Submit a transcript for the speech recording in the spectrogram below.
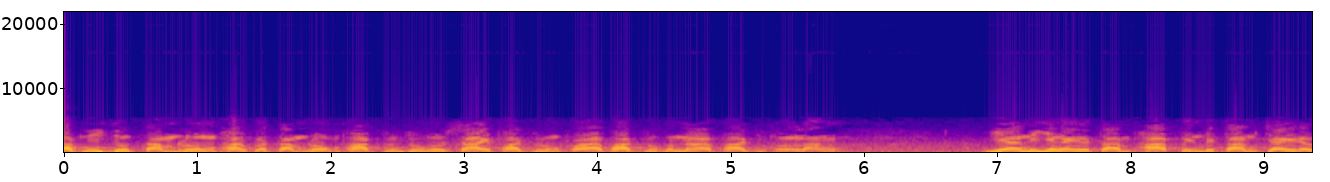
าพนี้จงต่ำลง ภาพก็ต่ำลง ภาพจงอยู่ข้างซ้าย ภาพอยู่ข้างขวา ภาพอยู่ข้างหน้า ภาพอยู่ข้างหลัง อย่างนี้ยังไงก็ตามภาพเป็นไปตามใจเรา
